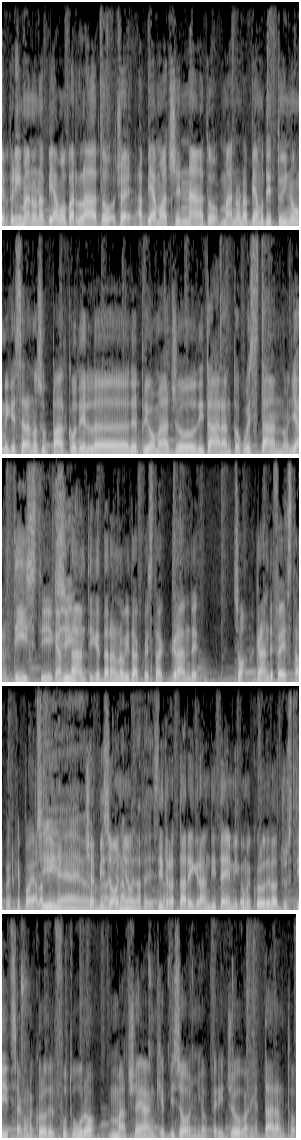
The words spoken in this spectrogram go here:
Bella. prima non abbiamo parlato, cioè abbiamo accennato, ma non abbiamo detto i nomi che saranno sul palco del, del primo maggio di Taranto quest'anno, gli artisti, i Sì. cantanti che daranno vita a questa grande. Insomma, grande festa perché poi alla Sì, fine c'è bisogno di trattare i grandi temi come quello della giustizia, come quello del futuro, ma c'è anche bisogno per i giovani a Taranto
